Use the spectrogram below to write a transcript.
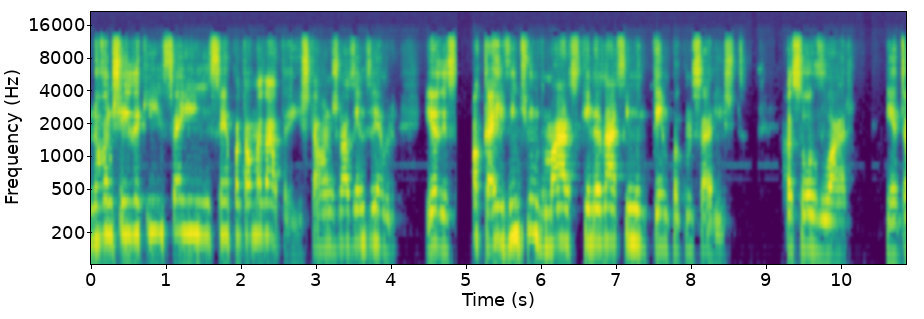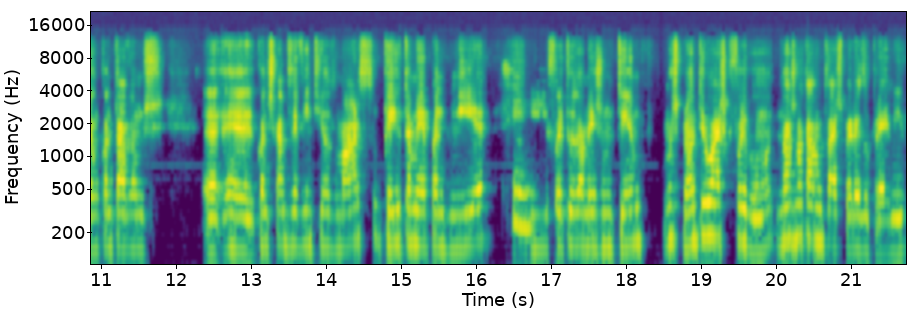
não vamos sair daqui sem, sem apontar uma data. E estávamos nós em dezembro. E eu disse: ok, 21 de março, que ainda dá assim muito tempo para começar isto. Passou a voar. E então, quando estávamos. Uh, uh, quando chegámos a 21 de março, caiu também a pandemia Sim. e foi tudo ao mesmo tempo. Mas pronto, eu acho que foi bom. Nós não estávamos à espera do prémio.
